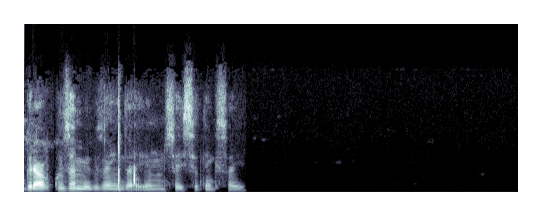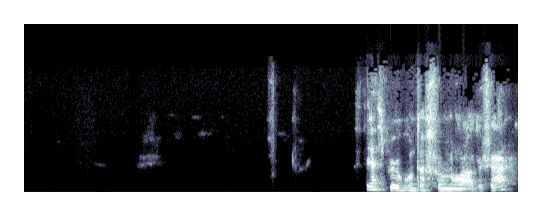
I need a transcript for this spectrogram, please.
gravo com os amigos ainda. Eu não sei se eu tenho que sair. Você tem as perguntas formuladas já?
